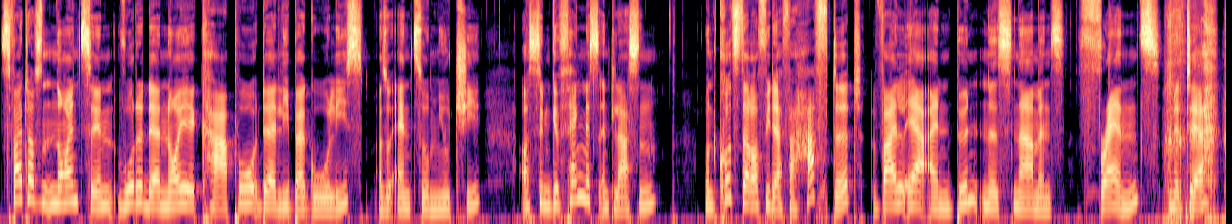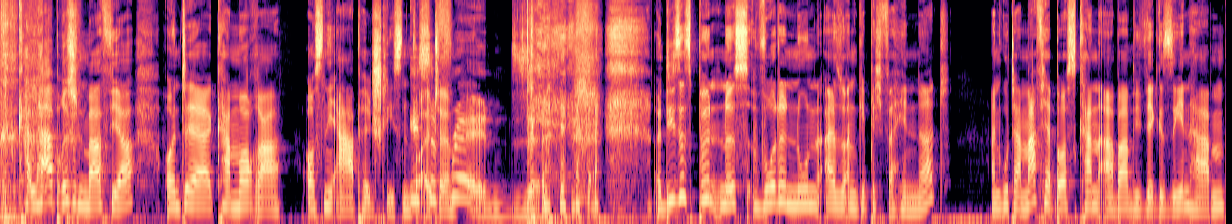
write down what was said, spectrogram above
2019 wurde der neue Capo der Libagolis, also Enzo Mucci, aus dem Gefängnis entlassen und kurz darauf wieder verhaftet, weil er ein Bündnis namens Friends mit der kalabrischen Mafia und der Camorra aus Neapel schließen wollte. und dieses Bündnis wurde nun also angeblich verhindert. Ein guter Mafiaboss kann aber, wie wir gesehen haben,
